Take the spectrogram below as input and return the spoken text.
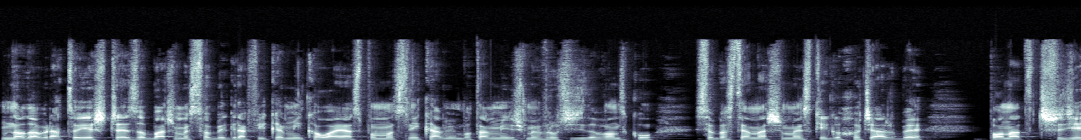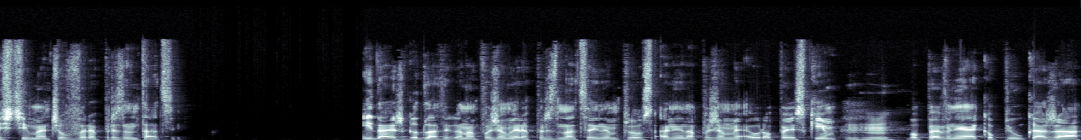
No dobra, to jeszcze zobaczmy sobie grafikę Mikołaja z pomocnikami, bo tam mieliśmy wrócić do wątku Sebastiana Szymańskiego chociażby. Ponad 30 meczów w reprezentacji. I dajesz go dlatego na poziomie reprezentacyjnym plus, a nie na poziomie europejskim, Mhm. bo pewnie jako piłkarza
